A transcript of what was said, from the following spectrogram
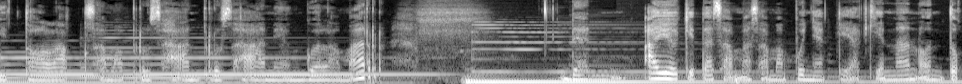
ditolak sama perusahaan-perusahaan yang gue lamar. Dan ayo kita sama-sama punya keyakinan untuk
